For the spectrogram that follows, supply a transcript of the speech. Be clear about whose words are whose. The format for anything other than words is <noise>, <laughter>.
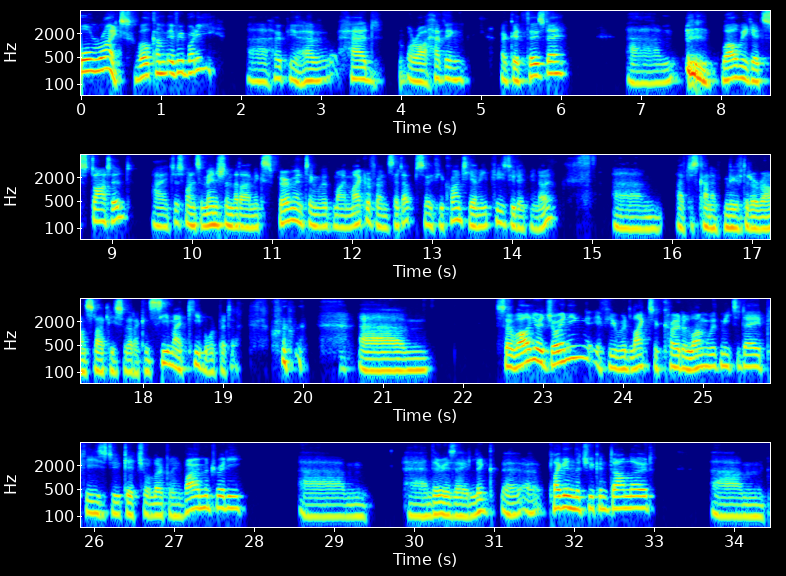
Speaker 1: All right, welcome everybody. I uh, hope you have had or are having a good Thursday. Um, <clears throat> while we get started, I just wanted to mention that I'm experimenting with my microphone setup. So if you can't hear me, please do let me know. Um, I've just kind of moved it around slightly so that I can see my keyboard better. <laughs> um, so while you're joining, if you would like to code along with me today, please do get your local environment ready. Um, and there is a link, uh, a plugin that you can download, um,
